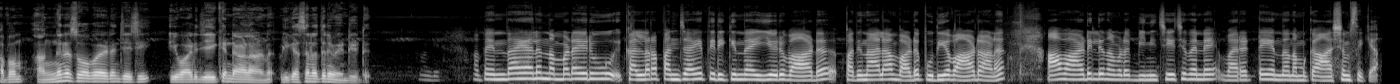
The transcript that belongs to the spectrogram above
അപ്പം അങ്ങനെ സ്വാഭാവികമായിട്ടും ചേച്ചി ഈ വാർഡ് ജയിക്കേണ്ട ആളാണ് വികസനത്തിന് വേണ്ടിയിട്ട്. അപ്പോൾ എന്തായാലും നമ്മുടെ ഒരു കല്ലറ പഞ്ചായത്ത് ഇരിക്കുന്ന ഈ ഒരു വാർഡ് പതിനാലാം വാർഡ് പുതിയ വാർഡാണ്. ആ വാർഡിൽ നമ്മുടെ ബിനി ചേച്ചി തന്നെ വരട്ടെ എന്ന് നമുക്ക് ആശംസിക്കാം.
